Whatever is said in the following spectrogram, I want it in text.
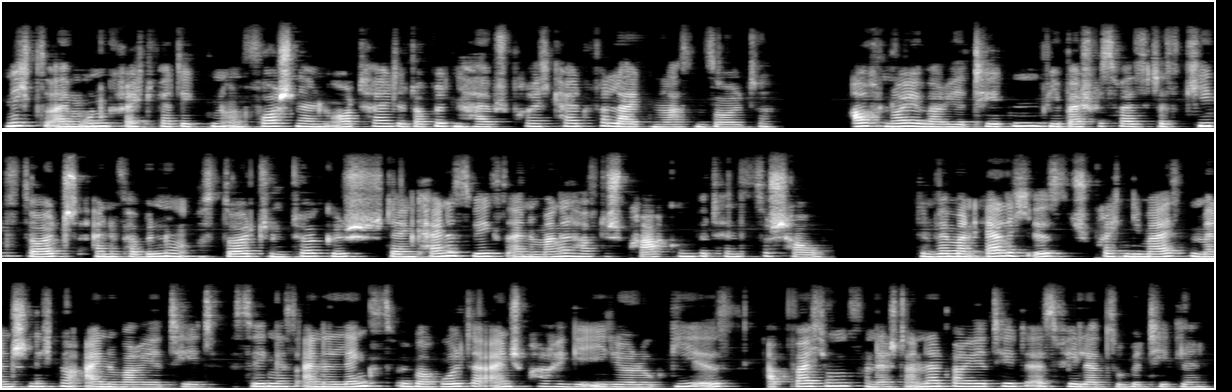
nicht zu einem ungerechtfertigten und vorschnellen Urteil der doppelten Halbsprachigkeit verleiten lassen sollte. Auch neue Varietäten, wie beispielsweise das Kiezdeutsch, eine Verbindung aus Deutsch und Türkisch, stellen keineswegs eine mangelhafte Sprachkompetenz zur Schau. Denn wenn man ehrlich ist, sprechen die meisten Menschen nicht nur eine Varietät, weswegen es eine längst überholte einsprachige Ideologie ist, Abweichungen von der Standardvarietät als Fehler zu betiteln.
